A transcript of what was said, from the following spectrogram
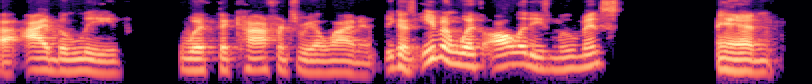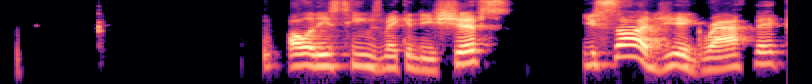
uh, I believe, with the conference realignment. Because even with all of these movements and all of these teams making these shifts, you saw a geographic,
